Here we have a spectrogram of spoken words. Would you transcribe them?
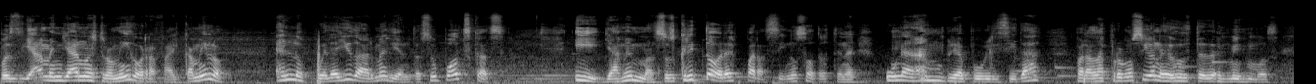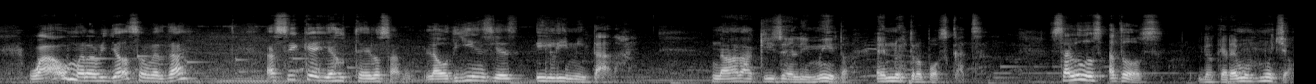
pues llamen ya a nuestro amigo Rafael Camilo. Él los puede ayudar mediante su podcast. Y llamen más suscriptores para así nosotros tener una amplia publicidad para las promociones de ustedes mismos. ¡Wow! Maravilloso, ¿verdad? Así que ya ustedes lo saben, la audiencia es ilimitada. Nada aquí se limita en nuestro podcast. Saludos a todos, los queremos mucho.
